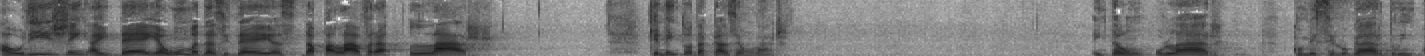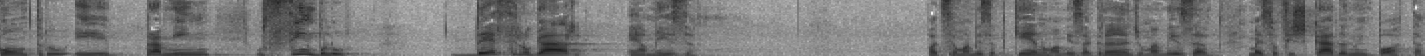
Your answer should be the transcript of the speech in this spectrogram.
a origem, a ideia, uma das ideias da palavra lar. Porque nem toda casa é um lar. Então, o lar, como esse lugar do encontro, e para mim, o símbolo desse lugar é a mesa. Pode ser uma mesa pequena, uma mesa grande, uma mesa mais sofisticada, não importa.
